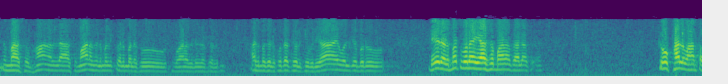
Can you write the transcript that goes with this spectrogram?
نما سبحان اللہ، سبحان الملک الملکو سبحان عظمت القدرت الکبریاء والجبرو ڈیر عظمت بولا یا سبحان تعالیٰ کہ وہ پھل وہاں پر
